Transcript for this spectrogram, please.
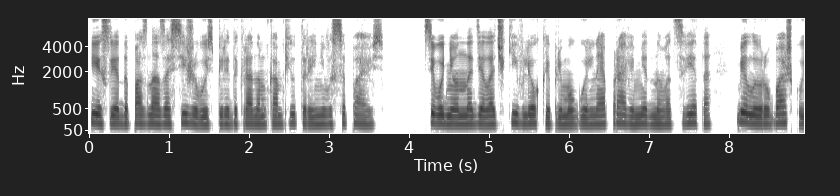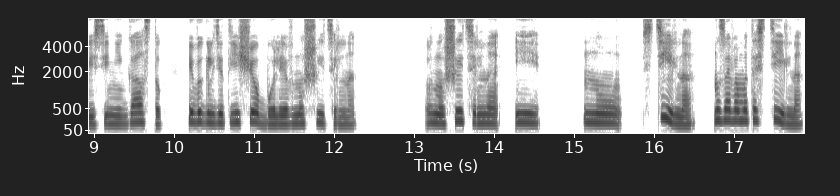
если я допоздна засиживаюсь перед экраном компьютера и не высыпаюсь. Сегодня он надел очки в легкой прямоугольной оправе медного цвета, белую рубашку и синий галстук и выглядит еще более внушительно. Внушительно и, ну, стильно, назовем это стильно.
